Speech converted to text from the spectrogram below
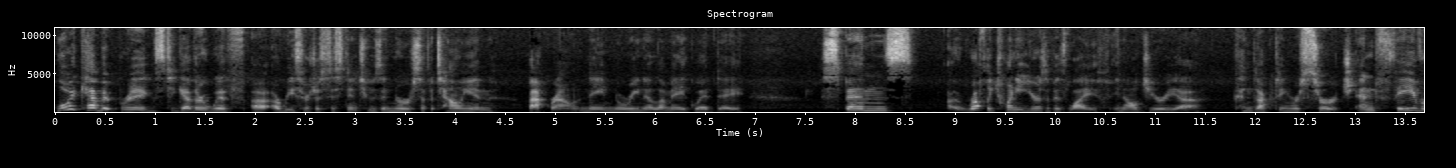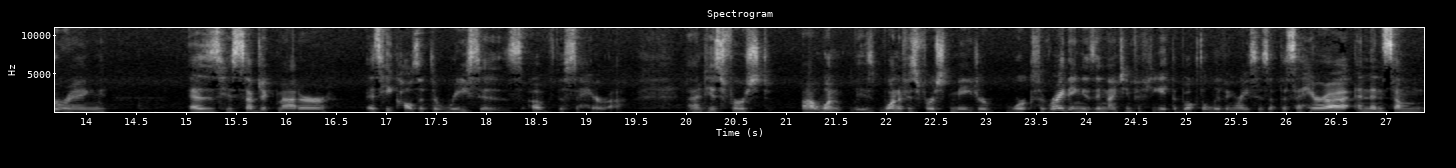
Lloyd Cabot Briggs, together with uh, a research assistant who's a nurse of Italian background named Norina Lamé Guede, spends uh, roughly 20 years of his life in Algeria conducting research and favoring as his subject matter as he calls it, the races of the Sahara. And his first, uh, one, his, one of his first major works of writing is in 1958, the book The Living Races of the Sahara. And then some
